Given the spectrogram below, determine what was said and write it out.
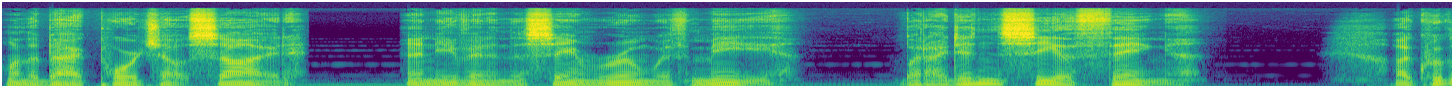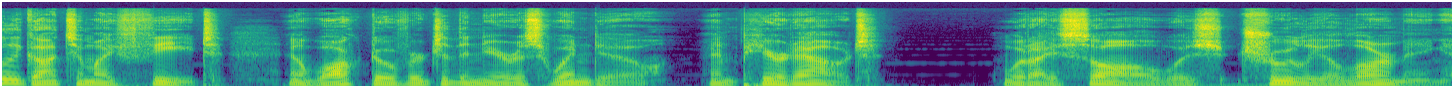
on the back porch outside, and even in the same room with me. But I didn't see a thing. I quickly got to my feet and walked over to the nearest window and peered out. What I saw was truly alarming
